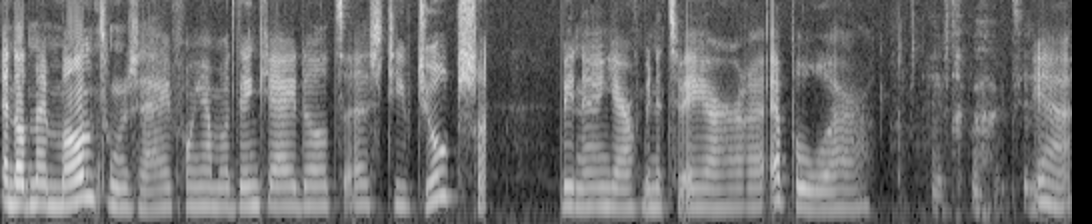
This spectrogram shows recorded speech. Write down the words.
En dat mijn man toen zei van, ja, maar denk jij dat eh, Steve Jobs binnen een jaar of binnen twee jaar eh, Apple... eh, Heeft gebouwd. Ja.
